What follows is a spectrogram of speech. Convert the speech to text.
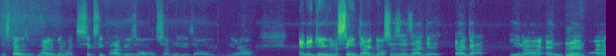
this guy was might have been like 65 years old, 70 years old, you know, and they gave him the same diagnosis as I did, I got, you know, and Mm. and uh,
